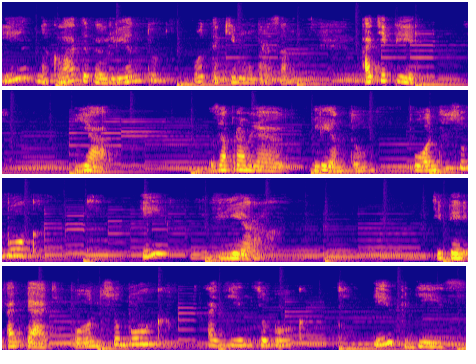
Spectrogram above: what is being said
И накладываю ленту вот таким образом. А теперь я заправляю ленту под зубок и вверх. Теперь опять под зубок, один зубок и вниз.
